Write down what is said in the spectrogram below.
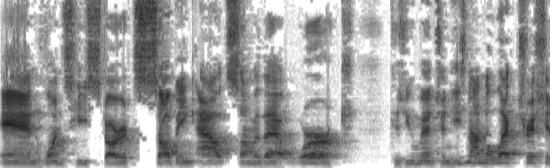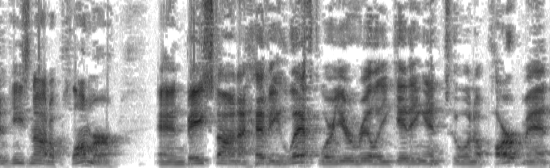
And once he starts subbing out some of that work, because you mentioned he's not an electrician, he's not a plumber. And based on a heavy lift where you're really getting into an apartment,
